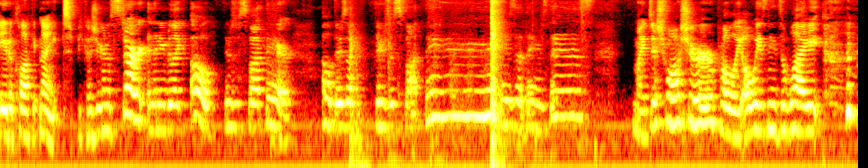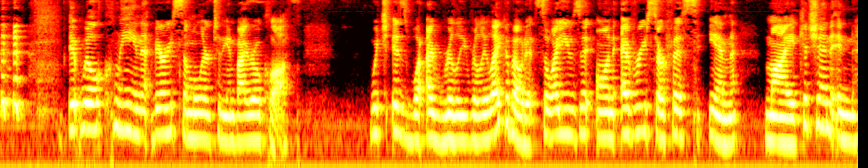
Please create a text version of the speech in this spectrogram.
eight o'clock at night because you're gonna start and then you'll be like, oh, there's a spot there. Oh, there's a there's a spot there. There's a there's this. My dishwasher probably always needs a wipe. it will clean very similar to the Enviro cloth, which is what I really, really like about it. So I use it on every surface in my kitchen. In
